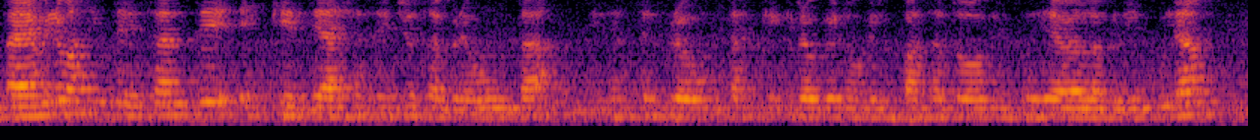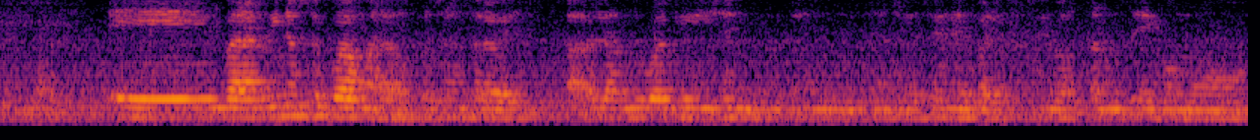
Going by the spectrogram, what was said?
para mí lo más interesante es que te hayas hecho esa pregunta, esas tres preguntas que creo que es lo que les pasa a todos después de ir a ver la película. Eh, para mí no se puede amar a dos personas a la vez, hablando igual que Guille en, en, relaciones de pareja, soy bastante como,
